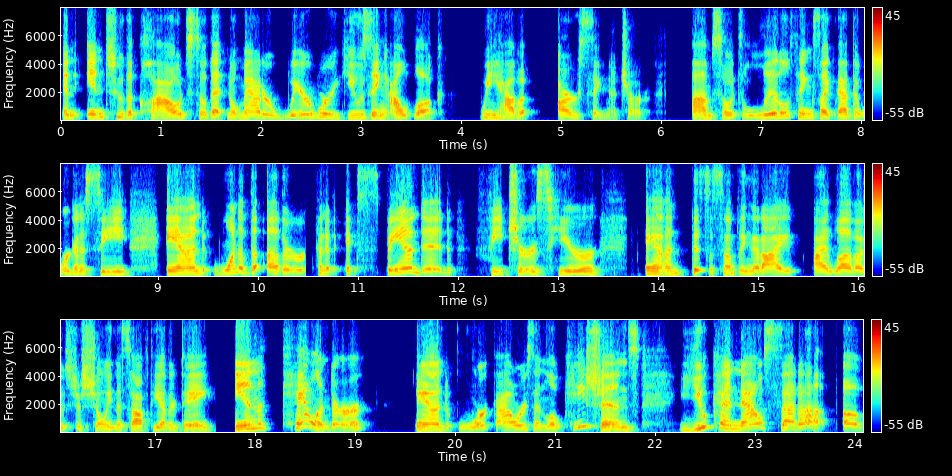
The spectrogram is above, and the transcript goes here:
and into the cloud so that no matter where we're using Outlook, we have our signature. Um, so it's little things like that that we're going to see. And one of the other kind of expanded features here, and this is something that I I love. I was just showing this off the other day in Calendar and work hours and locations. You can now set up a,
